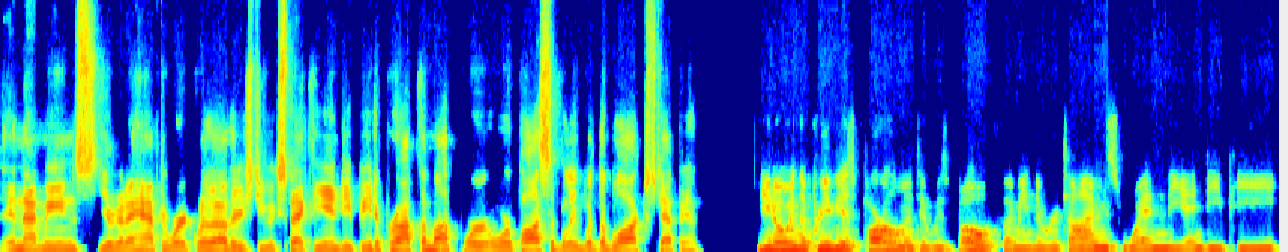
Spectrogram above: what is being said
and that means you're going to have to work with others. Do you expect the ndp to prop them up or, or possibly would the bloc step in? You know in the previous parliament it was both. I mean there were times when the ndp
